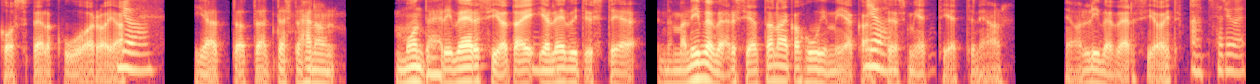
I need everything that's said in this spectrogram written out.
gospel-kuoro. Ja, Joo. ja tota, tästähän on monta eri versiota ja Mm. levytystä ja nämä live-versiot on aika huimia kanssa, Joo. jos miettii, että ne on, on live-versioita. Absolut.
